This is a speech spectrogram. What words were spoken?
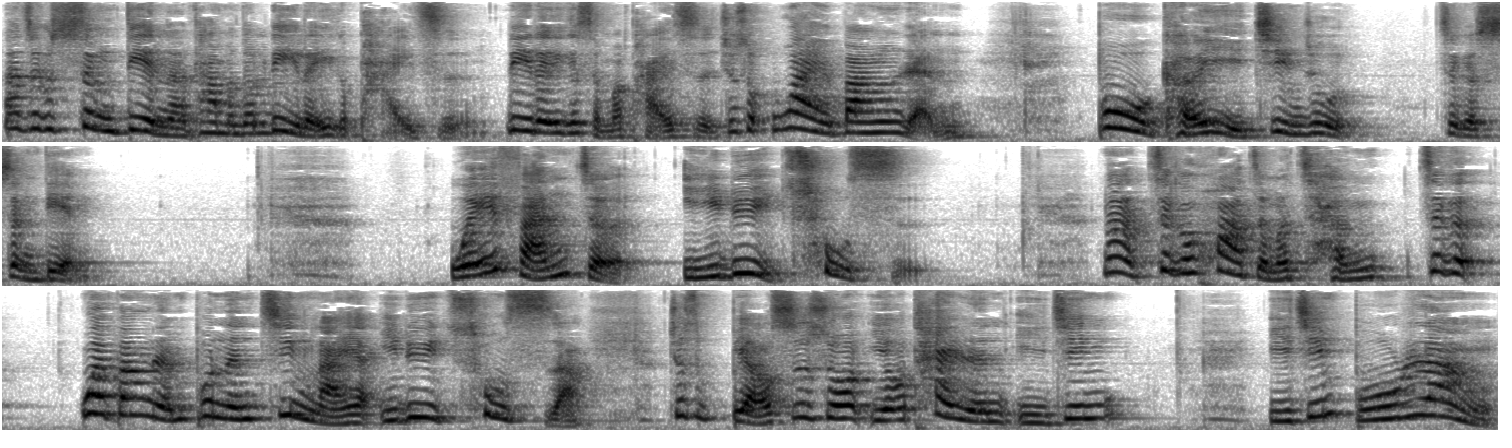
那这个圣殿呢，他们都立了一个牌子，立了一个什么牌子？就是外邦人不可以进入这个圣殿，违反者一律处死。那这个话怎么成？这个？外邦人不能进来呀，一律处死啊！就是表示说，犹太人已经已经不让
